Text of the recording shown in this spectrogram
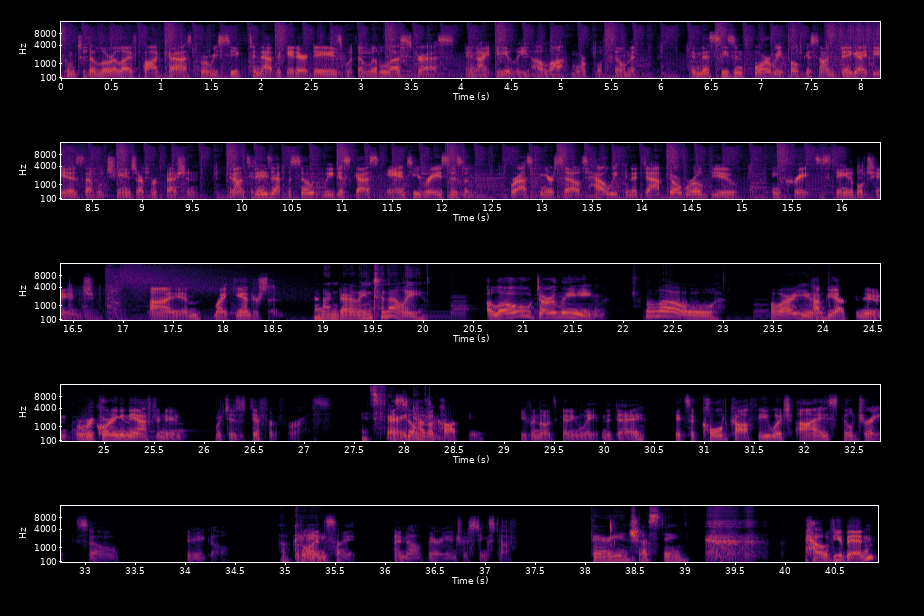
Welcome to the Lawyer Life podcast, where we seek to navigate our days with a little less stress and ideally a lot more fulfillment. In this season four, we focus on big ideas that will change our profession. And on today's episode, we discuss anti racism. We're asking ourselves how we can adapt our worldview and create sustainable change. I am Mike Anderson. And I'm Darlene Tonelli. Hello, Darlene. Hello. How are you? Happy afternoon. We're recording in the afternoon, which is different for us. It's very I still different. have a coffee, even though it's getting late in the day. It's a cold coffee, which I still drink. So there you go. Okay. Little insight. I know, very interesting stuff. Very interesting. How have you been?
